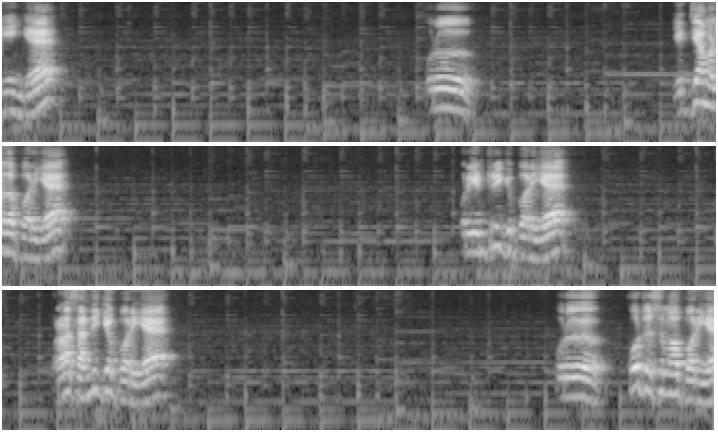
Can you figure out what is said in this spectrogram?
நீங்கள் ஒரு எக்ஸாம் எழுத போறீங்க. ஒரு இன்டர்வியூக்கு போறீங்க. ஒரு நாள் சந்திக்க போறீங்க. ஒரு கூட்டு விஷயமா போறீங்க.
